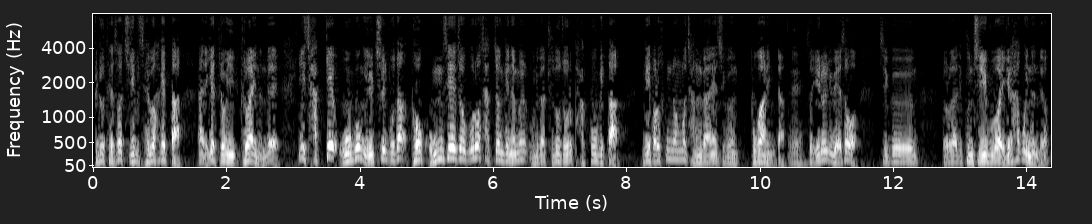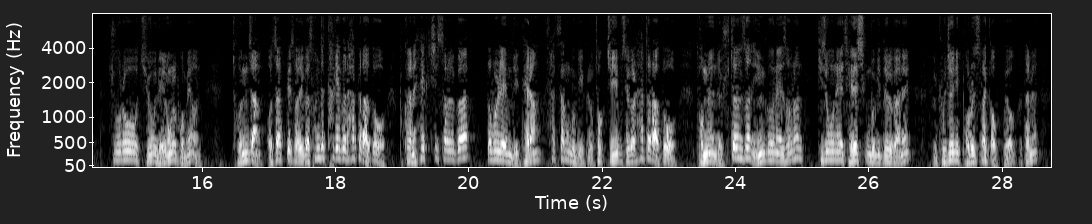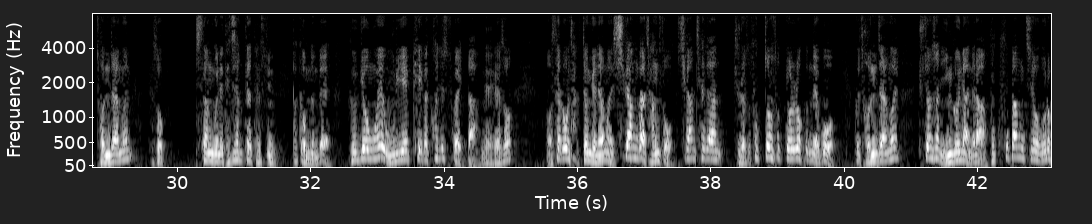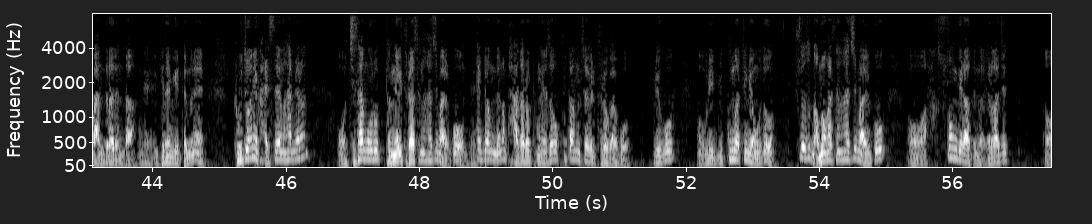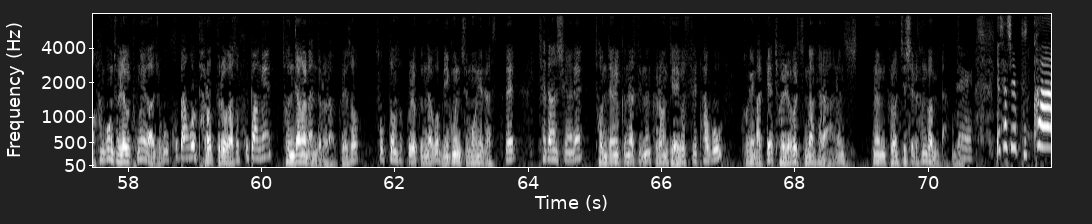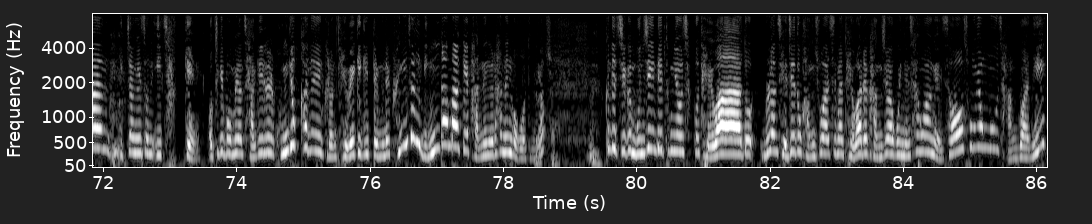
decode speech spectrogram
비롯해서 지휘부 제거하겠다라는 얘기가 들어, 들어와 있는데 이 작게 5017보다 더 공세적으로 작전 개념을 우리가 주도적으로 바꾸겠다. 이게 바로 송영무 장관의 지금 보관입니다. 네. 그래서 이를 위해서 지금 여러 가지 군 지휘부와 얘기를 하고 있는데요. 주로 주요 내용을 보면 전장, 어차피 저희가 선제 타격을 하더라도 북한의 핵시설과 WMD, 대량 살상무기, 그리고 적 지휘부 제거를 하더라도 전면적, 휴전선 인근에서는 기존의 재래식 무기들 간의 그 교전이 벌어질 수밖에 없고요. 그렇다면 전장은 계속 지상군의 대치 상태가 될 수밖에 없는데 그 경우에 우리의 피해가 커질 수가 있다. 네. 그래서 어, 새로운 작전 개념은 시간과 장소, 시간 최대한 줄여서 속전 속결로 끝내고 그 전장을 휴전선 인근이 아니라 북후방 지역으로 만들어야 된다. 네. 개념이기 때문에 교전이 발생하면은 어, 지상으로 병력이 들어갈 생각하지 말고 네. 해병대는 바다를 통해서 후방 지역을 들어가고 그리고 어, 우리 육군 같은 경우도 휴전선 넘어갈 생각하지 말고 어, 수송기라든가 여러 가지 어, 항공 전력을 통해 가지고 후방으로 바로 들어가서 후방에 전장을 만들어라. 그래서 속전속결을 끝나고 미군 증원이 됐을 때 최단 시간에 전쟁을 끝날 수 있는 그런 계획을 수립하고 거기에 맞게 전력을 증강해라 하는 는 그런 지시를 한 겁니다. 네. 근데 사실 북한 입장에서는 이 작게 어떻게 보면 자기를 공격하는 그런 계획이기 때문에 굉장히 민감하게 반응을 하는 거거든요. 그렇죠. 근데 지금 문재인 대통령 자꾸 대화도 물론 제재도 강조하지만 대화를 강조하고 있는 상황에서 송영무 장관이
